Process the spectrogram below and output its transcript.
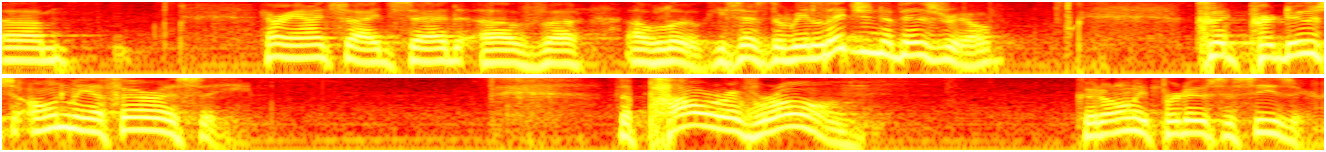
um, Harry Ironside said of, uh, of Luke. He says, The religion of Israel could produce only a Pharisee. The power of Rome could only produce a Caesar.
